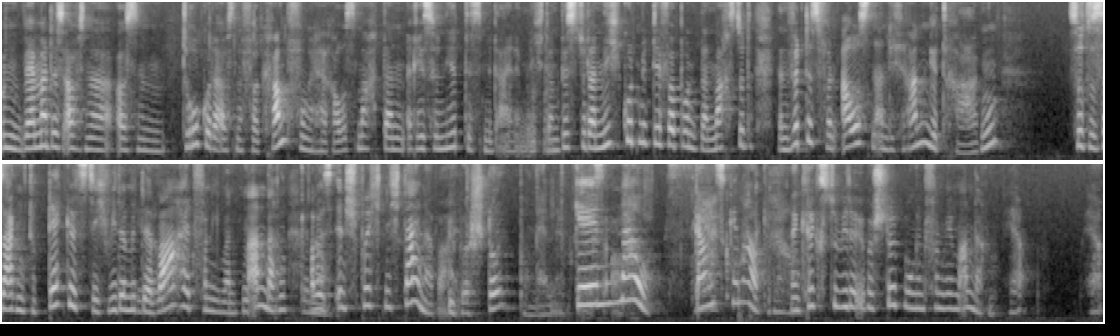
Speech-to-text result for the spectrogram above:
Und wenn man das aus, einer, aus einem Druck oder aus einer Verkrampfung heraus macht, dann resoniert das mit einem nicht. Dann bist du dann nicht gut mit dir verbunden. Dann, machst du, dann wird das von außen an dich rangetragen. Sozusagen, du deckelst dich wieder mit der Wahrheit von jemand anderen, aber es entspricht nicht deiner Wahrheit. Überstülpungen. Genau, ganz gut, genau. genau. Dann kriegst du wieder Überstülpungen von wem anderen. Ja, ja.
